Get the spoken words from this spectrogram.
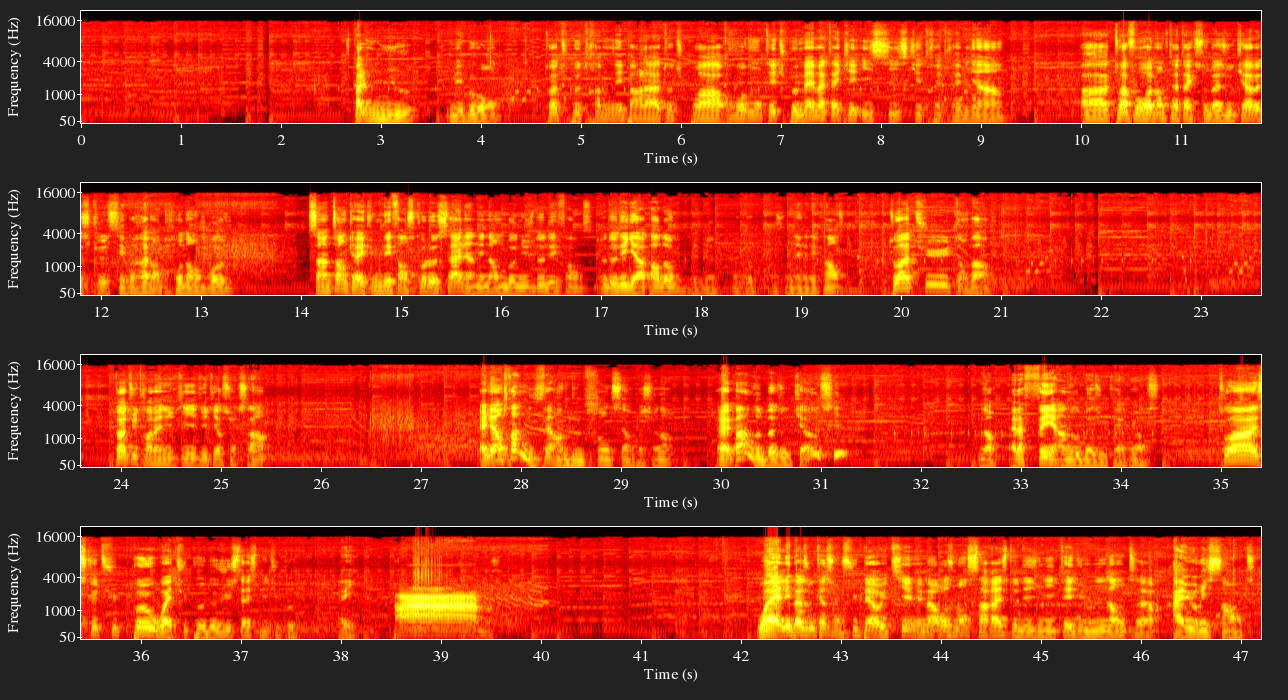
C'est pas le mieux, mais bon. Toi, tu peux te ramener par là. Toi, tu pourras remonter. Tu peux même attaquer ici, ce qui est très très bien. Ah, toi, faut vraiment que tu attaques ce bazooka parce que c'est vraiment trop dangereux. C'est un tank avec une défense colossale et un énorme bonus de défense, euh, de dégâts, pardon. la défense. Toi, tu t'en vas. Toi, tu te ramènes du et tu tires sur ça. Elle est en train de nous faire un bouchon, c'est impressionnant. Elle avait pas un autre bazooka aussi? Non, elle a fait un autre bazooka, nuance. Toi, est-ce que tu peux? Ouais, tu peux, de justesse, mais tu peux. Allez. Ouais, les bazookas sont super utiles, mais malheureusement, ça reste des unités d'une lenteur ahurissante.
